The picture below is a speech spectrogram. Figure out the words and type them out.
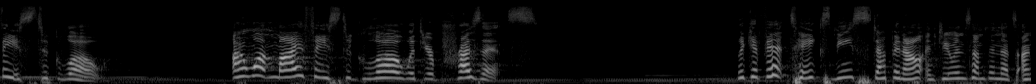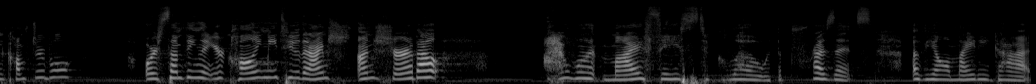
face to glow. I want my face to glow with your presence. Like, if it takes me stepping out and doing something that's uncomfortable or something that you're calling me to that I'm sh- unsure about, I want my face to glow with the presence of the Almighty God.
